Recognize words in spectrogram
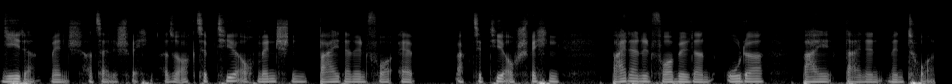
jeder Mensch hat seine Schwächen. Also akzeptiere auch Menschen bei deinen Vor äh, akzeptiere auch Schwächen bei deinen Vorbildern oder bei deinen Mentoren.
